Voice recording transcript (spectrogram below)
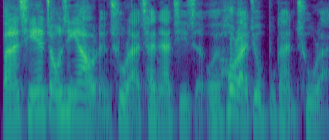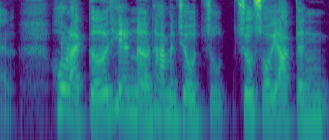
本来勤业中心要有人出来参加记者会，后来就不敢出来了。后来隔天呢，他们就主就说要跟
